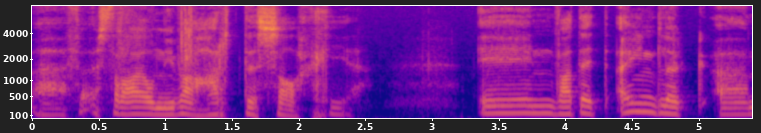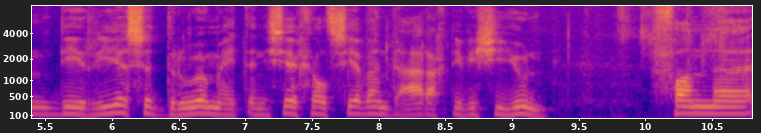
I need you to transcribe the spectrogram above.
uh vir Israel nuwe harte sal gee. En wat uiteindelik um die reuse droom het in Jesegiel 37 die visioen van uh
